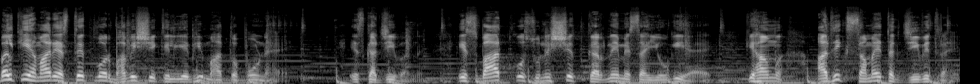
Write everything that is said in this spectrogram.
बल्कि हमारे अस्तित्व और भविष्य के लिए भी महत्वपूर्ण है। इसका जीवन, इस बात को सुनिश्चित करने में सहयोगी है कि हम अधिक समय तक जीवित रहें,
